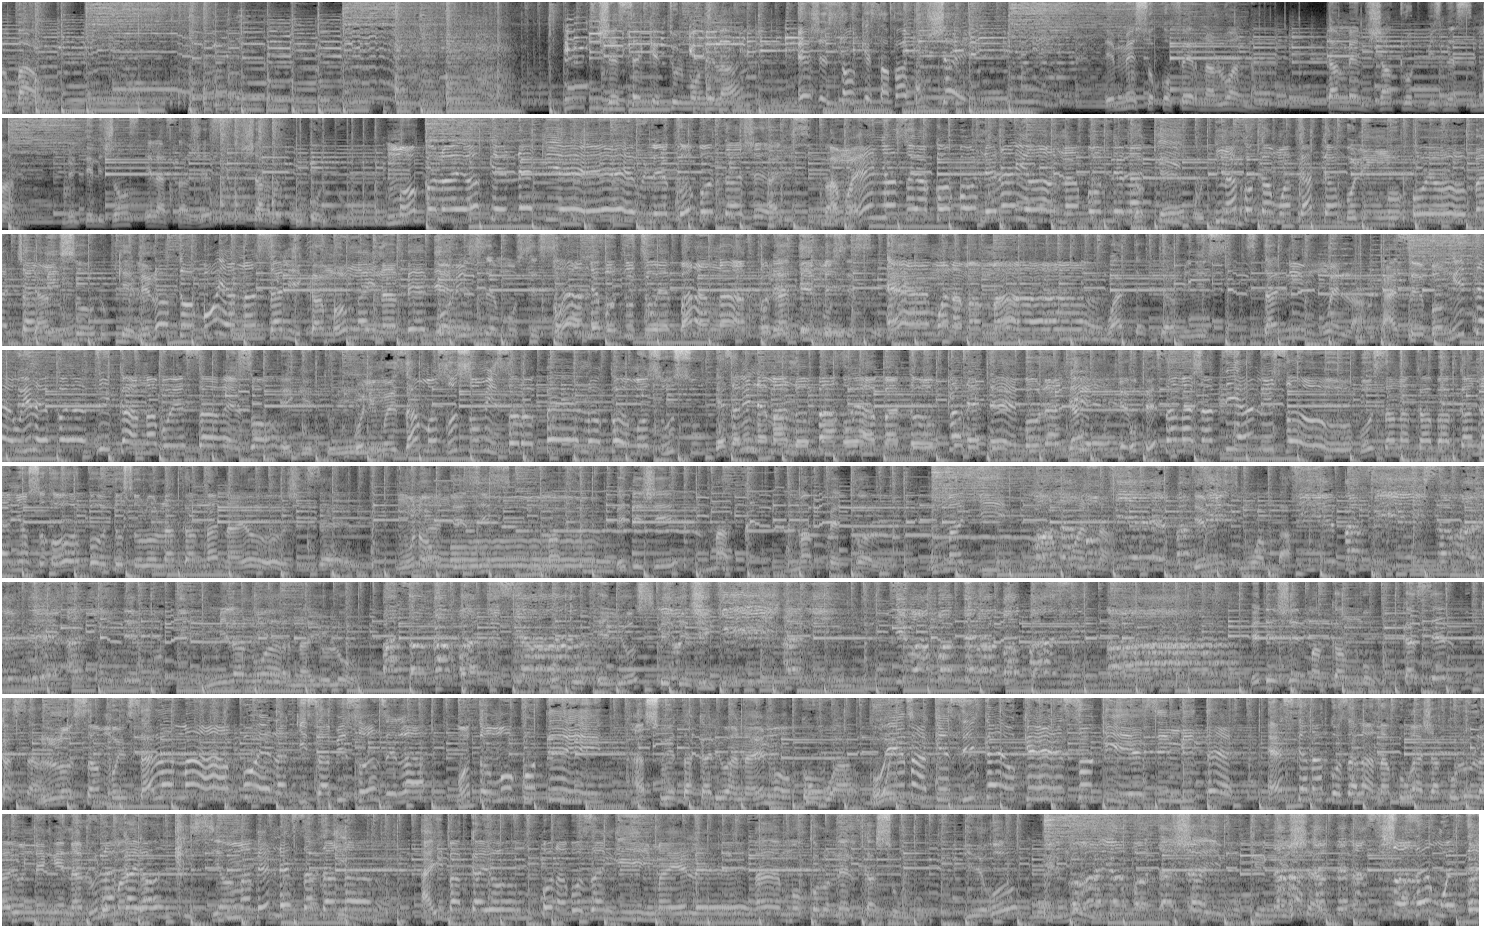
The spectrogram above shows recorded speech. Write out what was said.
na bao Je sais que tout le monde est là et je sens que ça va bouger. Aimé Sokofer na Luanda t'amène Jean-Claude Businessman, l'intelligence et la sagesse Charles Okoto. mokolo yokendeki ye uleko botage bamoye nyonso ya kobondela yo nabondelaki nakokamwa kaka bolingo biso lelo toboya nasa likambo ngai na bebieoyo nde botutu epa na nga koletebe e eh, mwana mama stani mwela kasi ebongi te wileko yotikanga boyesa rezo bolingo eza mosusu misolo mpe eloko mosusu ezali nde maloba oyo ya bato claudete bolandi opesanga janti ya miso bosanaka bakanda nyonso opo oh, tosololaka nga na yo gisele monongo pdg mak mak petrole magi mamwana demis mwamba losambo esalema mpo elakisa biso nzela moto moko te aswetaka liwa na ye mokowa oyebaka esika yoke soki esimbi te eske nakozala na kourage akolula yo ndenge nalulaka yo mabende satana ayibaka yo mpo na bozangi mayele eh, mokolonel kasumbu yero momoyobotashai mokeneshai jose mwete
